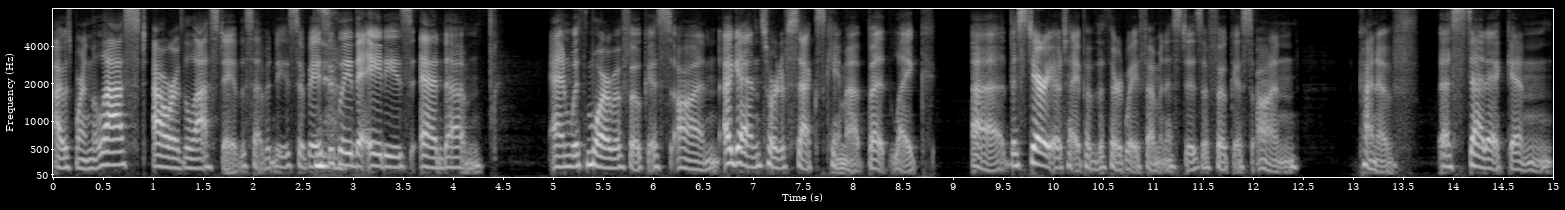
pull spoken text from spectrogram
I was born the last hour of the last day of the 70s. So basically the 80s and um and with more of a focus on again, sort of sex came up, but like uh the stereotype of the third wave feminist is a focus on kind of aesthetic and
